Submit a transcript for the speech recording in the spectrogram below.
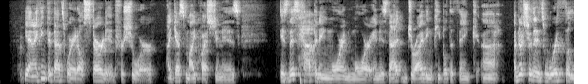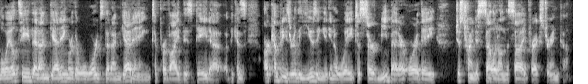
Yeah, and I think that that's where it all started for sure. I guess my question is is this happening more and more? And is that driving people to think, uh, I'm not sure that it's worth the loyalty that I'm getting or the rewards that I'm getting to provide this data because our company's really using it in a way to serve me better, or are they just trying to sell it on the side for extra income?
